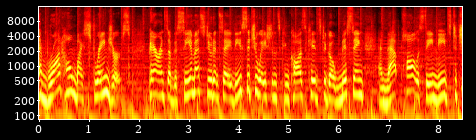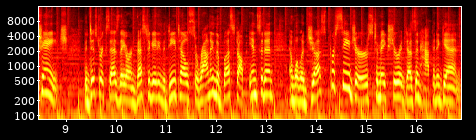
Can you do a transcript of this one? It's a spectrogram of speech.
and brought home by strangers. Parents of the CMS students say these situations can cause kids to go missing, and that policy needs to change. The district says they are investigating the details surrounding the bus stop incident and will adjust procedures to make sure it doesn't happen again.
